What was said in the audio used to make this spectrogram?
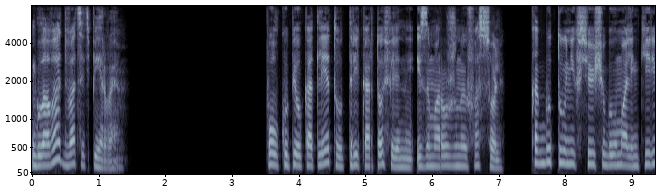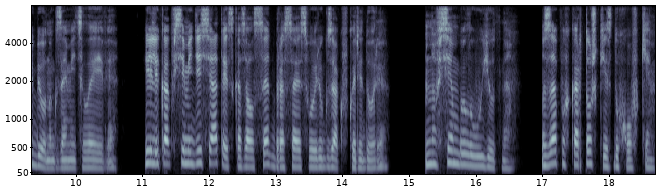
Глава 21. Пол купил котлету, три картофелины и замороженную фасоль. Как будто у них все еще был маленький ребенок, заметила Эви. Или как в 70-е, сказал Сет, бросая свой рюкзак в коридоре. Но всем было уютно. Запах картошки из духовки,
